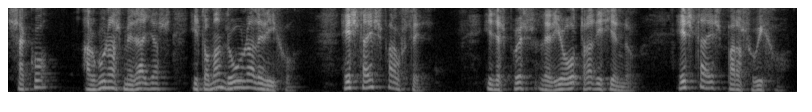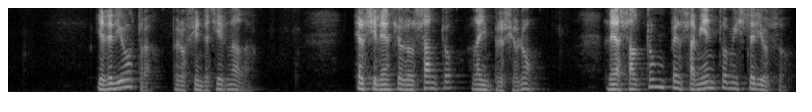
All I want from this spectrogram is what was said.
sacó algunas medallas y tomando una le dijo Esta es para usted. Y después le dio otra diciendo Esta es para su hijo. Y le dio otra, pero sin decir nada. El silencio del santo la impresionó. Le asaltó un pensamiento misterioso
